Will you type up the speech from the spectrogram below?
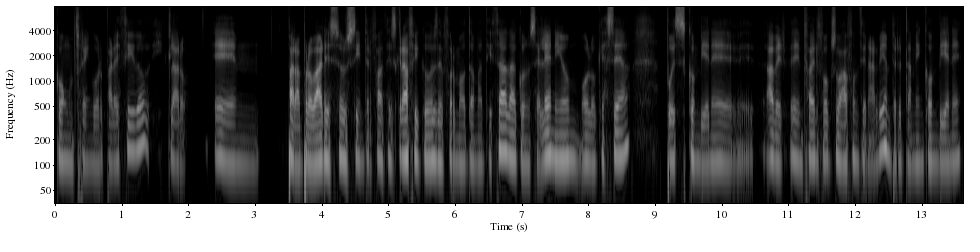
con un framework parecido. Y claro, em, para probar esos interfaces gráficos de forma automatizada con Selenium o lo que sea, pues conviene, eh, a ver, en Firefox va a funcionar bien, pero también conviene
